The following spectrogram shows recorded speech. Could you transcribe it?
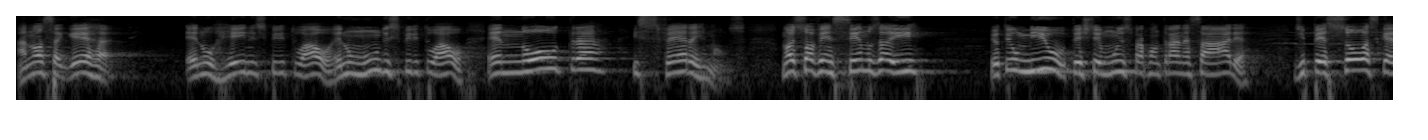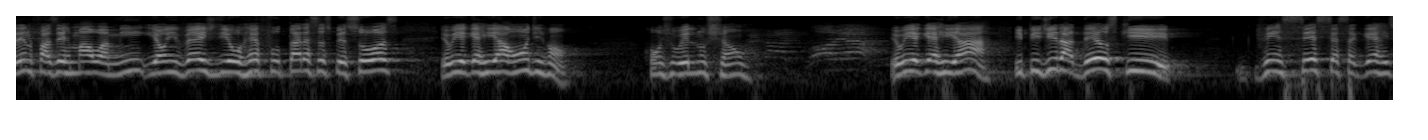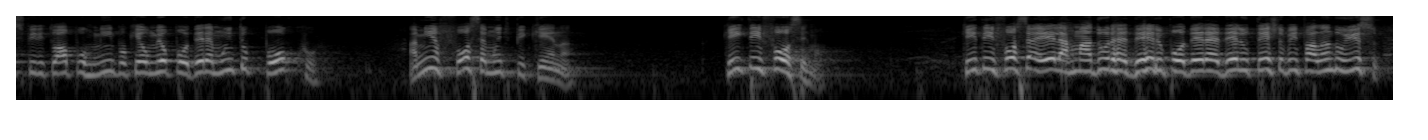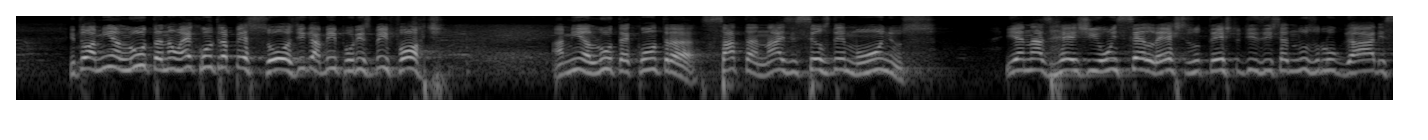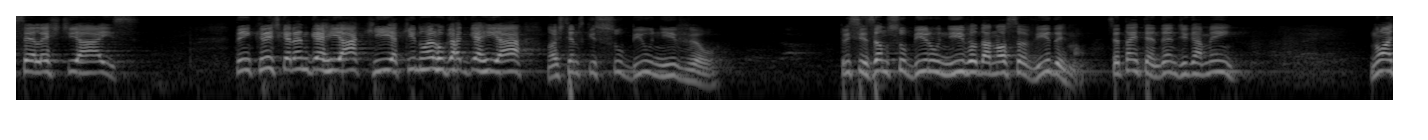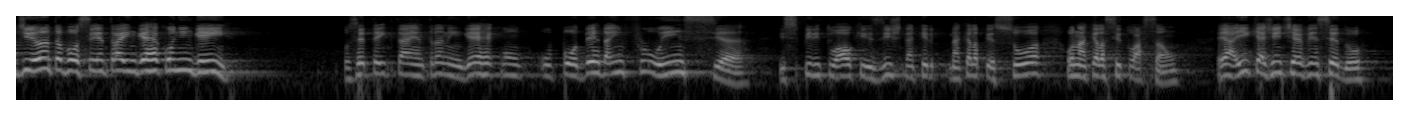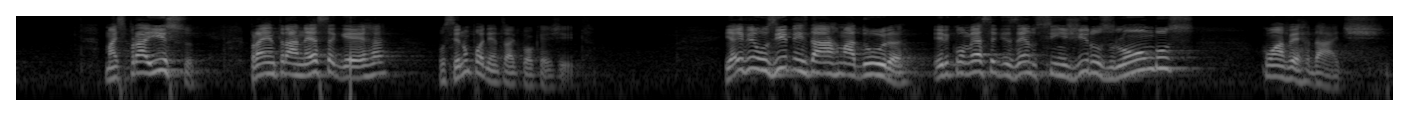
A nossa guerra é no reino espiritual, é no mundo espiritual, é noutra esfera, irmãos. Nós só vencemos aí. Eu tenho mil testemunhos para contar nessa área. de pessoas querendo fazer mal a mim, e ao invés de eu refutar essas pessoas, eu ia guerrear onde, irmão? Com o joelho no chão. Eu ia guerrear e pedir a Deus que vencesse essa guerra espiritual por mim, porque o meu poder é muito pouco. A minha força é muito pequena. Quem tem força, irmão? Quem tem força é Ele, a armadura é dele, o poder é dele, o texto vem falando isso. Então a minha luta não é contra pessoas, diga bem por isso, bem forte. A minha luta é contra Satanás e seus demônios. E é nas regiões celestes, o texto diz isso, é nos lugares celestiais. Tem crente querendo guerrear aqui, aqui não é lugar de guerrear. Nós temos que subir o nível. Precisamos subir o nível da nossa vida, irmão. Você está entendendo? Diga amém. Não adianta você entrar em guerra com ninguém. Você tem que estar entrando em guerra com o poder da influência espiritual que existe naquele, naquela pessoa ou naquela situação. É aí que a gente é vencedor. Mas para isso, para entrar nessa guerra, você não pode entrar de qualquer jeito. E aí vem os itens da armadura. Ele começa dizendo: cingir os lombos com a verdade.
